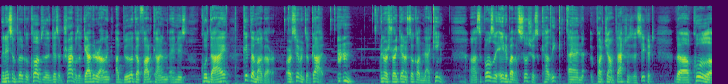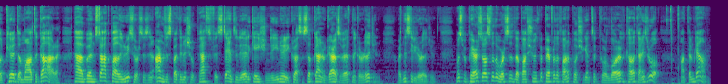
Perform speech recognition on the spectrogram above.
the nascent political clubs of the desert tribals have gathered around Abdullah Ghaffar Khan and his Kodai Kidamagar, or servants of God, in order to strike down a so-called Mad King. Uh, supposedly aided by the socialist Khalik and Parcham factions in secret, the Kul Kid Maltagar have been stockpiling resources and arms despite the initial pacifist stance and dedication to unity across the subcontinent regardless of ethnic or religion, or ethnicity or religion. We must prepare ourselves for the worst as the Pashtuns prepare for the final push against the Lord of Kalakani's rule. Hunt them down.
